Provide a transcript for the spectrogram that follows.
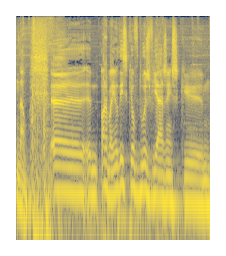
não. Uh, ora bem, eu disse que houve duas viagens que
